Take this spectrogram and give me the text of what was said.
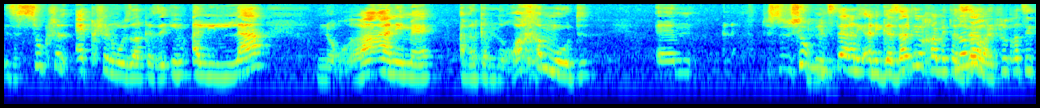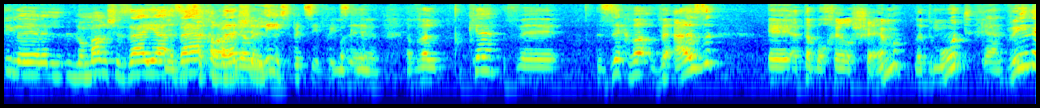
זה סוג של אקשן מוזר כזה, עם עלילה נורא אנימה, אבל גם נורא חמוד. שוב, מצטער, אני, אני גזלתי לך את לא, הזהו, לא. אני פשוט רציתי ל- לומר שזה היה, זה היה החוויה שלי. ספציפית. זה-. אבל כן, וזה כבר, ואז אה, אתה בוחר שם לדמות, כן. והנה,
